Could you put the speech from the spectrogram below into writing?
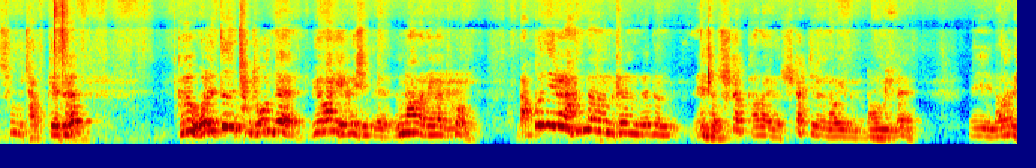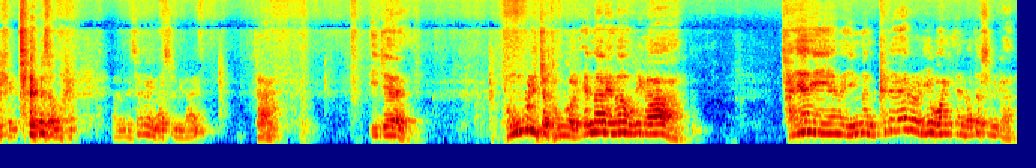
수 잡. 그래서 그 원래 뜻은 참 좋은데 묘하게 이것이 이제 음화가 돼가지고 나쁜 일을 한다는 그런 어떤 해서 수작 하다 해서 수작질을 나오는 나오는데 이 나그네 객차에서 생각이 났습니다. 자 이제 동굴 있죠 동굴 옛날에는 우리가 자연에 있는 그대로를 이용하기 때문에 어떻습니까?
